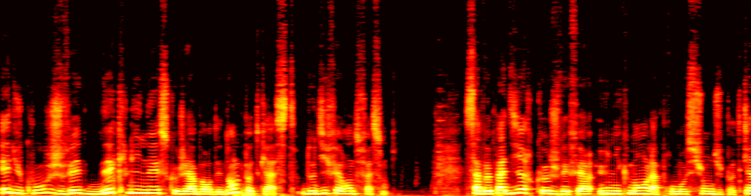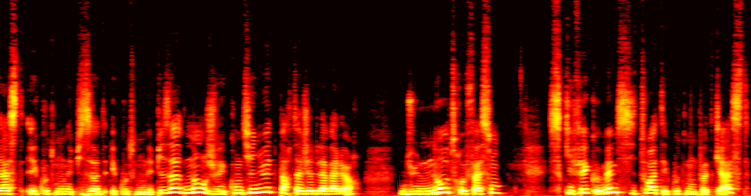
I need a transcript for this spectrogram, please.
Et du coup, je vais décliner ce que j'ai abordé dans le podcast de différentes façons. Ça veut pas dire que je vais faire uniquement la promotion du podcast, écoute mon épisode, écoute mon épisode. Non, je vais continuer de partager de la valeur d'une autre façon. Ce qui fait que même si toi t'écoutes mon podcast,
